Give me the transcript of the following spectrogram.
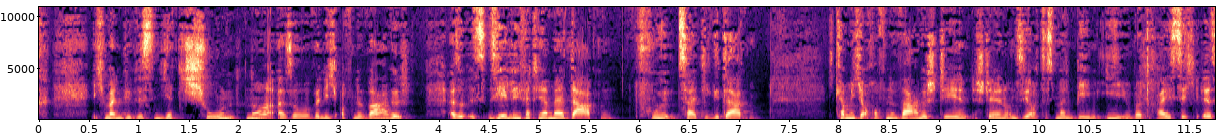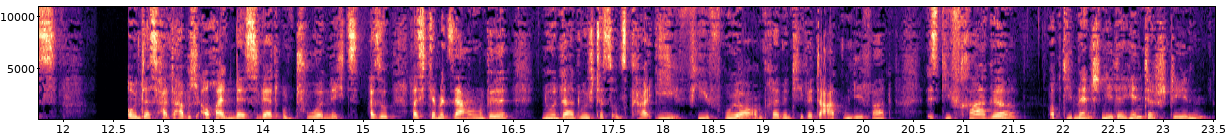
ich meine, wir wissen jetzt schon, ne, also wenn ich auf eine Waage, also es, sie liefert ja mehr Daten, frühzeitige Daten. Ich kann mich auch auf eine Waage stehen, stellen und sehe auch, dass mein BMI über 30 ist. Und das hat, da habe ich auch einen Messwert und tue nichts. Also, was ich damit sagen will, nur dadurch, dass uns KI viel früher und präventive Daten liefert, ist die Frage, ob die Menschen, die dahinter stehen,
